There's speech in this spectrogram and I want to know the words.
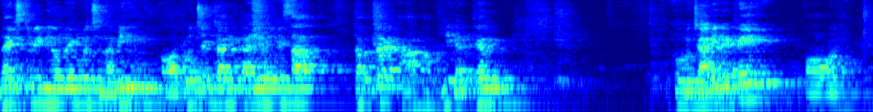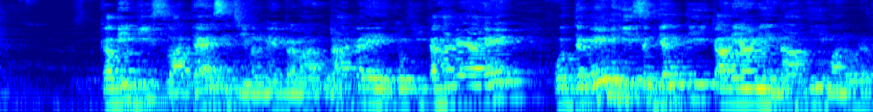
नेक्स्ट वीडियो में कुछ नवीन और रोचक जानकारियों के साथ। तब तक आप अपने अध्ययन को जारी रखें और कभी भी स्वाध्याय से जीवन में प्रमाण ना करें। क्योंकि कहा गया है उद्यमेन ही सिद्ध्यंती कार्याणी ना ही मनोरथ।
